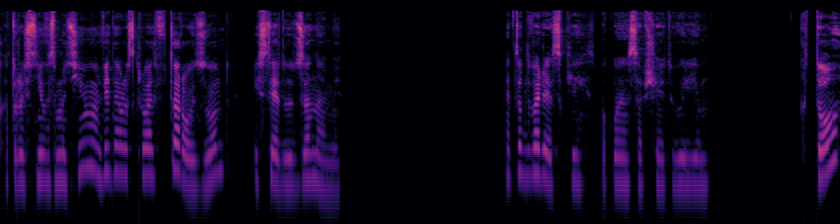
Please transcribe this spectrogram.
который с невозмутимым видом раскрывает второй зонт и следует за нами. «Это дворецкий», — спокойно сообщает Уильям. «Кто?»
